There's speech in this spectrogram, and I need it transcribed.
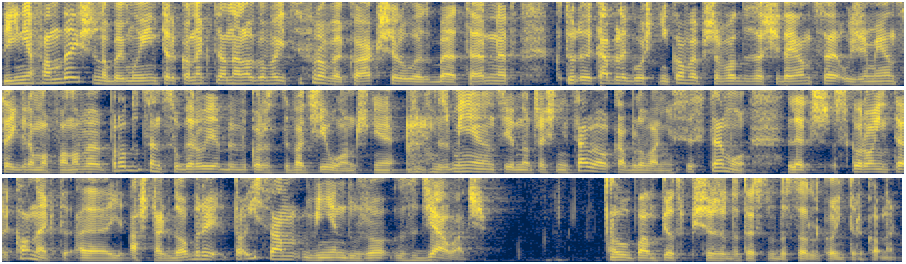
Linia Foundation obejmuje interkonekty analogowe i cyfrowe, coaxial, USB, Ethernet, które, kable głośnikowe, przewody zasilające, uziemiające i gramofonowe. Producent sugeruje, by wykorzystywać je łącznie, zmieniając jednocześnie całe okablowanie systemu. Lecz skoro interkonekt e, aż tak dobry, to i sam winien dużo zdziałać. Bo pan Piotr pisze, że do testów dostał tylko interconnect.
